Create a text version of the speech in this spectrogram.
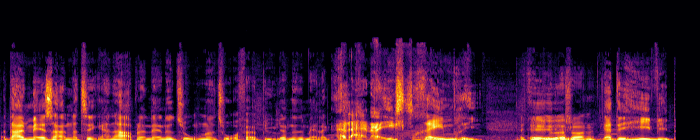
og der er en masse andre ting. Han har blandt andet 242 biler nede i Malaga. Altså, han er ekstremt rig. Ja, det lyder sådan. Ja, det er helt vildt.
